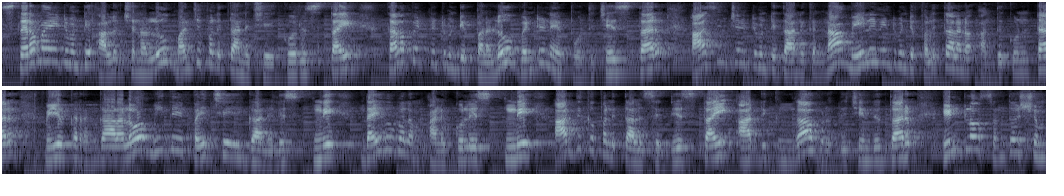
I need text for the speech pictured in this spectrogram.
స్థిరమైనటువంటి ఆలోచనలు మంచి ఫలితాన్ని చేకూరుస్తాయి. తలపెట్టినటువంటి పనులు వెంటనే పూర్తి చేస్తారు. ఆశించినటువంటి దానికన్నా మేలైనటువంటి ఫలితాలను అందుకుంటారు. మీ యొక్క రంగాలలో మీదే పై చేయిగా నిలుస్తుంది. దైవ బలం అనుకూలిస్తుంది. ఆర్థిక ఫలితాలు సిద్ధిస్తాయి. ఆర్థికంగా వృద్ధి చెందుతారు. ఇంట్లో సంతోషం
